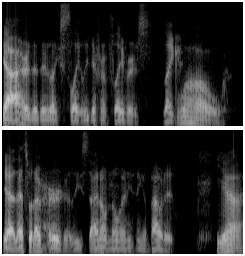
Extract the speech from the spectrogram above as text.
Yeah, I heard that they're like slightly different flavors. Like, Whoa. yeah, that's what I've heard at least. I don't know anything about it. Yeah,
